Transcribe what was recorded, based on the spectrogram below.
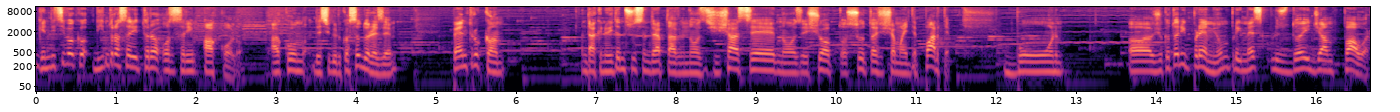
Gândiți-vă că dintr-o săritură o să sărim acolo. Acum, desigur că o să dureze, pentru că dacă ne uităm sus în dreapta avem 96, 98, 100 și așa mai departe. Bun. Uh, jucătorii premium primesc plus 2 jump power.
